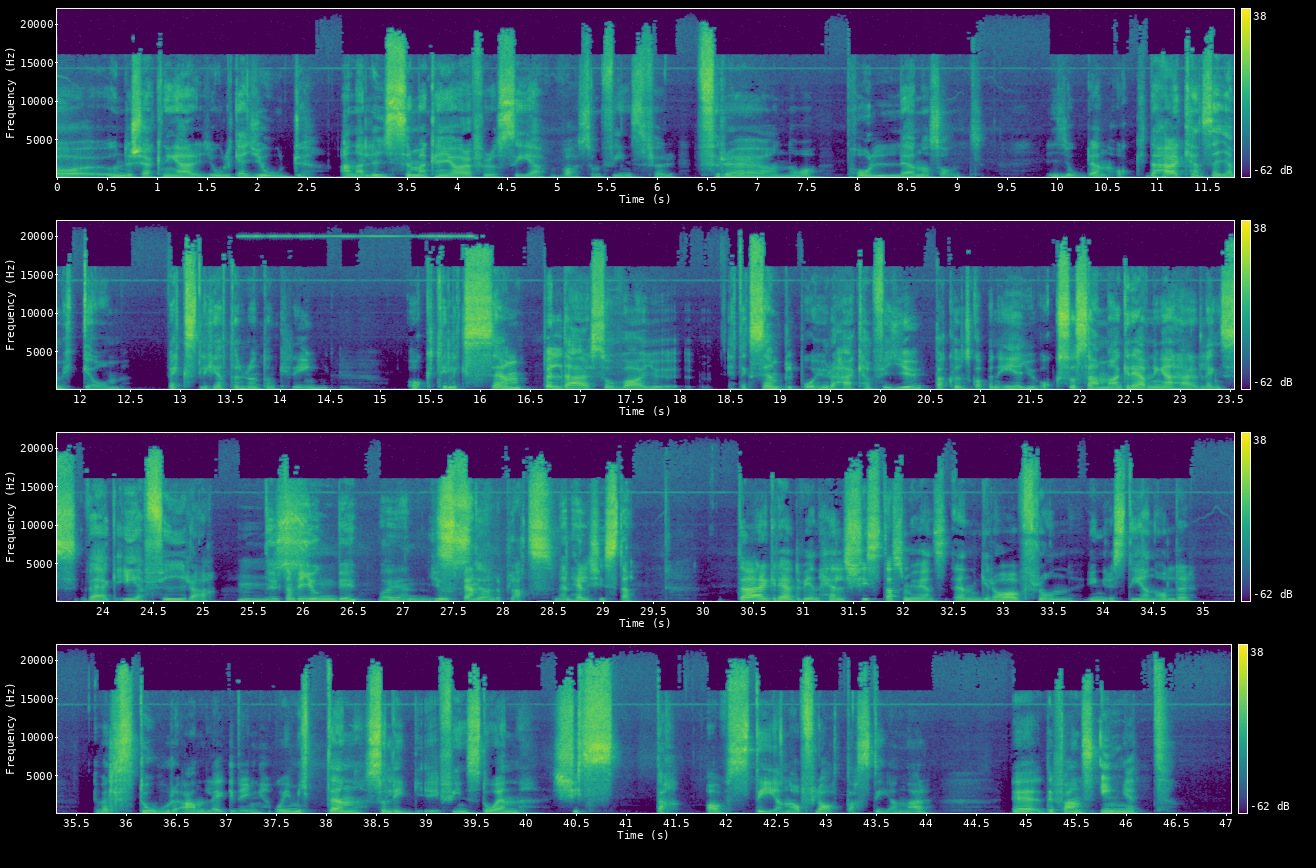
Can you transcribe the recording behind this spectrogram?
undersökningar, olika jordanalyser man kan göra för att se vad som finns för frön och pollen och sånt i jorden. Och det här kan säga mycket om växtligheten runt omkring. Mm. Och till exempel där så var ju ett exempel på hur det här kan fördjupa kunskapen är ju också samma grävningar här längs väg E4. Mm, utanför Ljungby var ju en Just spännande det. plats med en hällkista. Där grävde vi en hällkista som är en, en grav från yngre stenålder en väldigt stor anläggning och i mitten så ligger, finns då en kista av sten, av flata stenar. Eh, det fanns inget,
